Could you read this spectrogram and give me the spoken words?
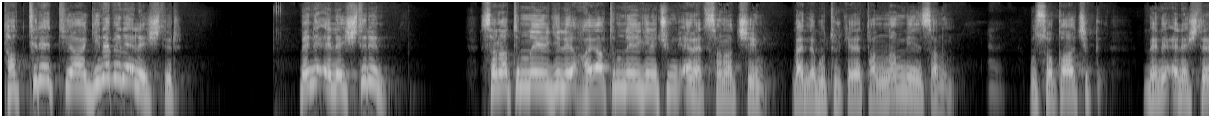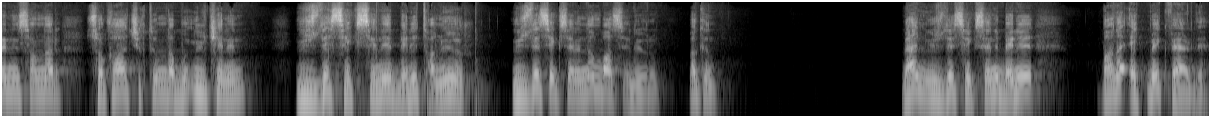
takdir et ya. Yine beni eleştir. Beni eleştirin. Sanatımla ilgili, hayatımla ilgili çünkü evet sanatçıyım. Ben de bu Türkiye'de tanınan bir insanım. Bu sokağa çık beni eleştiren insanlar sokağa çıktığımda bu ülkenin yüzde sekseni beni tanıyor. Yüzde sekseninden bahsediyorum. Bakın ben yüzde sekseni beni bana ekmek verdi.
